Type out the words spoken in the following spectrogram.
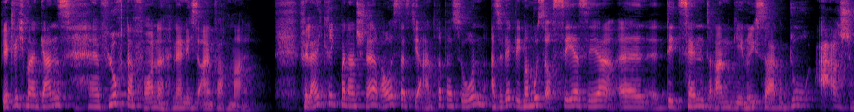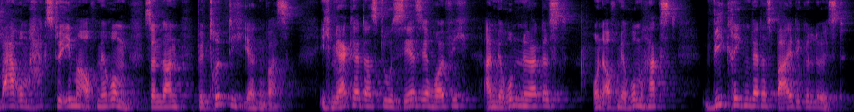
Wirklich mal ganz äh, Flucht nach vorne, nenne ich es einfach mal. Vielleicht kriegt man dann schnell raus, dass die andere Person, also wirklich, man muss auch sehr, sehr äh, dezent rangehen und nicht sagen, du Arsch, warum hackst du immer auf mir rum, sondern bedrückt dich irgendwas. Ich merke ja, dass du sehr, sehr häufig an mir rumnörgelst und auf mir rumhackst. Wie kriegen wir das beide gelöst?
